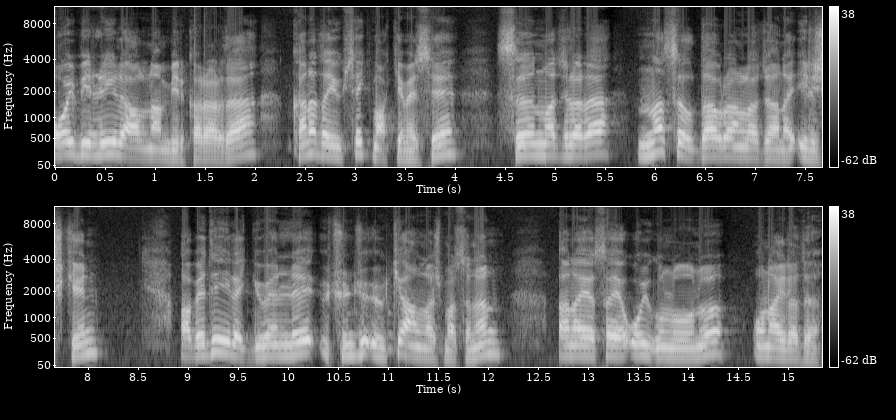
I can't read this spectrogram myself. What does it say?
Oy birliğiyle alınan bir kararda Kanada Yüksek Mahkemesi sığınmacılara nasıl davranılacağına ilişkin ABD ile güvenli 3. ülke anlaşmasının anayasaya uygunluğunu onayladı.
